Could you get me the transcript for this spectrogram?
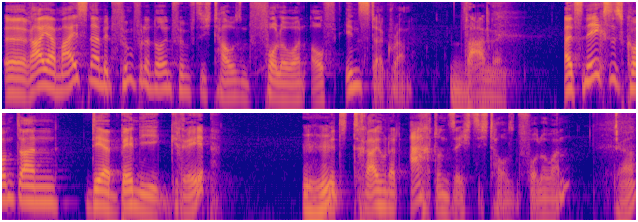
Äh, Raya Meissner mit 559.000 Followern auf Instagram. Wahnsinn. Als nächstes kommt dann der Benny Greb Mhm. mit 368.000 Followern. Ja.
